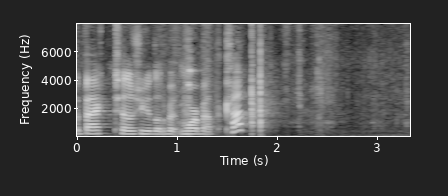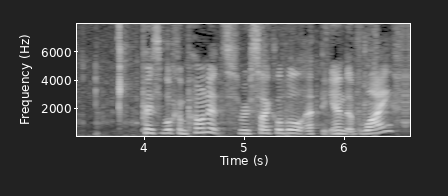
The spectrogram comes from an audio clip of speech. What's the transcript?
the back tells you a little bit more about the cup. Replaceable components, recyclable at the end of life.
